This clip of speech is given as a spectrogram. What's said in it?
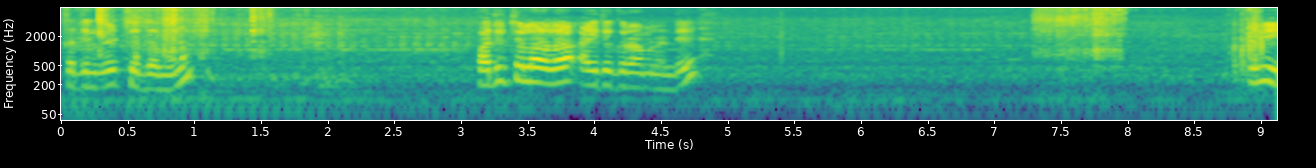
సో దీని వెయిట్ చూద్దాం మనం. పది తులాల ఐదు గ్రాములండి. ఇవి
